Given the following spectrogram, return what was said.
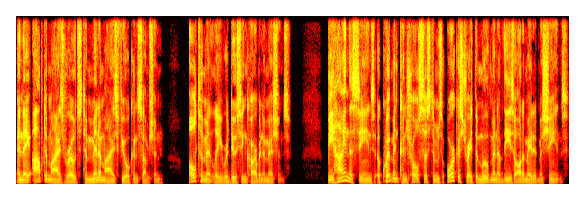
and they optimize routes to minimize fuel consumption, ultimately reducing carbon emissions. Behind the scenes, equipment control systems orchestrate the movement of these automated machines.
